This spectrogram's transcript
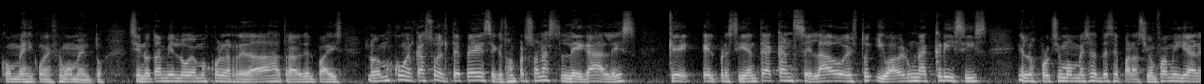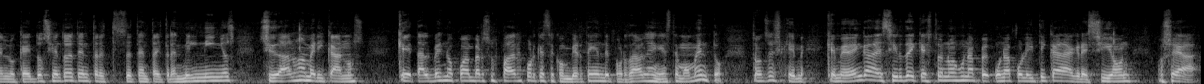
con México en ese momento, sino también lo vemos con las redadas a través del país. Lo vemos con el caso del TPS, que son personas legales que el presidente ha cancelado esto y va a haber una crisis en los próximos meses de separación familiar, en lo que hay 273 mil niños, ciudadanos americanos, que tal vez no puedan ver sus padres porque se convierten en deportables en este momento. Entonces, que me, que me venga a decir de que esto no es una, una política de agresión, o sea,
